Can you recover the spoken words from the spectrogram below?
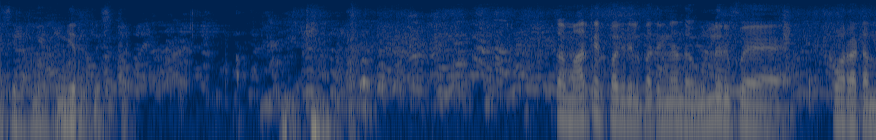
பேசிடலாமா? இங்கிருந்து பேசலாம் ஸோ மார்க்கெட் பகுதியில் பார்த்தீங்கன்னா அந்த உள்ளிருப்பு போராட்டம்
